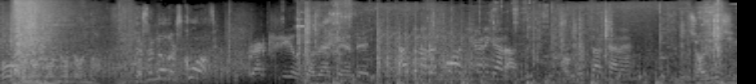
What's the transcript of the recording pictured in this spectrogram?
Oh, no, no, no, no. no! There's another squad! Cracked shields on that bandit. That's another squad shooting at us. Focus up at it. Charging shield.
